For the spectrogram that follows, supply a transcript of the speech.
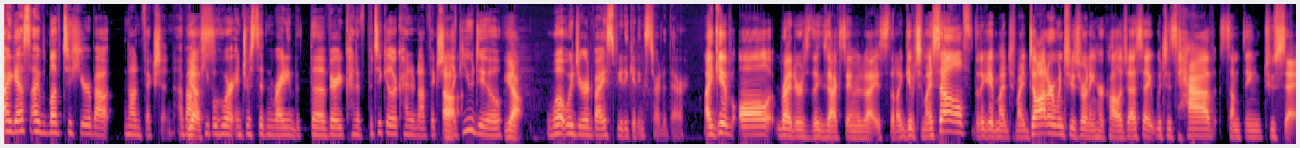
I guess I would love to hear about nonfiction, about Yes. people who are interested in writing the, the very kind of particular kind of nonfiction Ah. like you do. yeah. What would your advice be to getting started there? I give all writers the exact same advice that I give to myself, that I gave my, to my daughter when she was writing her college essay, which is have something to say.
